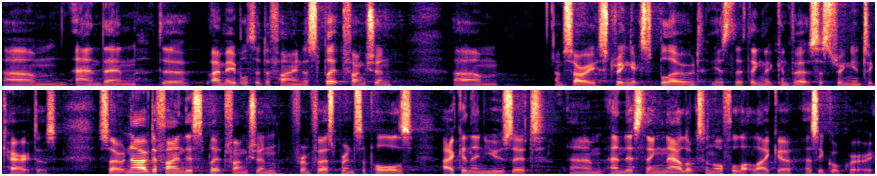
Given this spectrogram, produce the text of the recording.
Um, and then the, I'm able to define a split function um, I'm sorry, string explode is the thing that converts a string into characters. So now I've defined this split function from first principles. I can then use it, um, and this thing now looks an awful lot like a, a SQL query.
